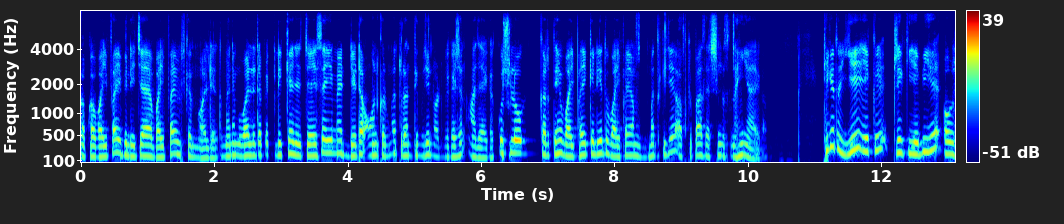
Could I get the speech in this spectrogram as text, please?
आपका वाईफाई भी नीचे आया वाईफाई उसके बाद मोबाइल डेटा तो मैंने मोबाइल डेटा पे क्लिक किया, जैसे ही मैं डेटा ऑन करूँगा, तुरंत ही मुझे नोटिफिकेशन आ जाएगा। कुछ लोग करते हैं वाईफाई के लिए तो वाईफाई आप मत कीजिए, आपके पास एस नहीं आएगा। ठीक है तो ये एक ट्रिक ये भी है और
